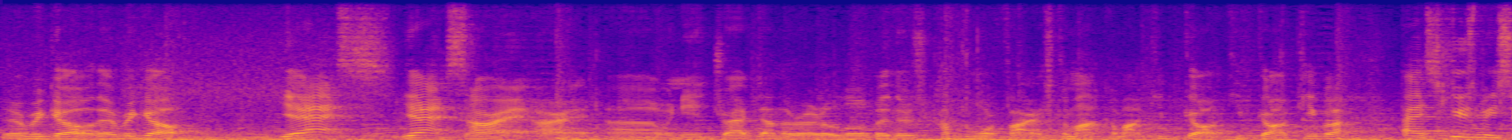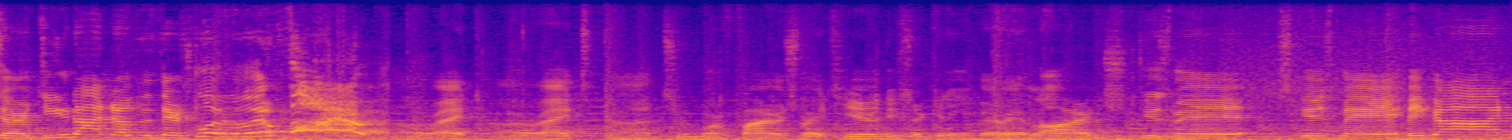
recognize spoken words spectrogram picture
There we go, there we go. Yes, yes, all right, all right. Uh, we need to drive down the road a little bit. There's a couple more fires. Come on, come on, keep going, keep going, keep going. Uh, excuse me, sir, do you not know that there's literally a fire? All right, all right. Uh, two more fires right here. These are getting very large. Excuse me, excuse me, be gone.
